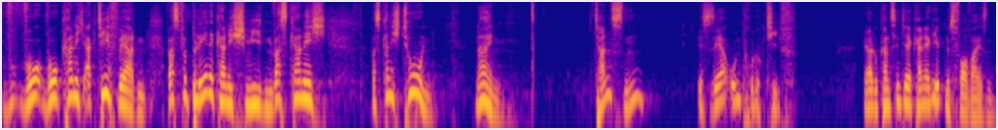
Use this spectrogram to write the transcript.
Wo, wo kann ich aktiv werden? Was für Pläne kann ich schmieden? Was kann ich, was kann ich tun? Nein, tanzen ist sehr unproduktiv. Ja, du kannst hinterher kein Ergebnis vorweisen.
